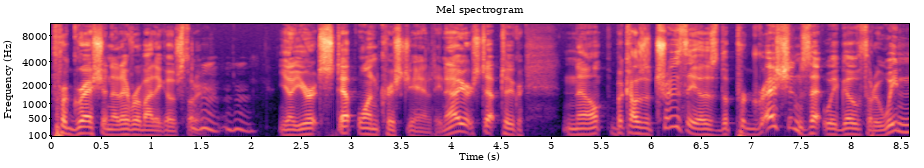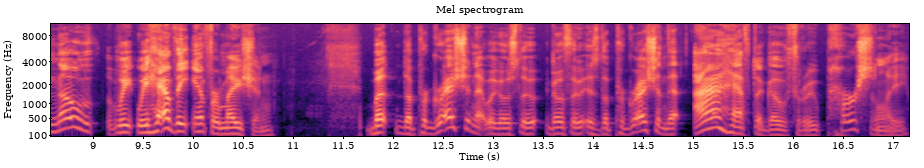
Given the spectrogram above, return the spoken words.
progression that everybody goes through. Mm-hmm, mm-hmm. You know, you're at step one Christianity. Now you're at step two. No, because the truth is the progressions that we go through, we know we, we have the information, but the progression that we go through go through is the progression that I have to go through personally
